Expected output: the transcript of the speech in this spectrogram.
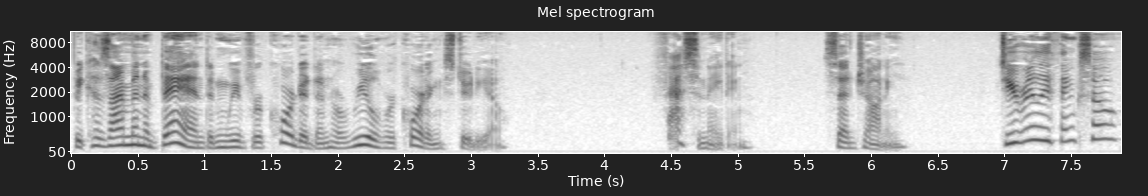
because I'm in a band and we've recorded in a real recording studio. Fascinating, said Johnny. Do you really think so?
